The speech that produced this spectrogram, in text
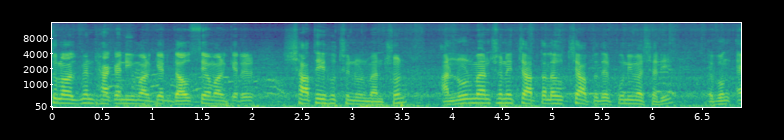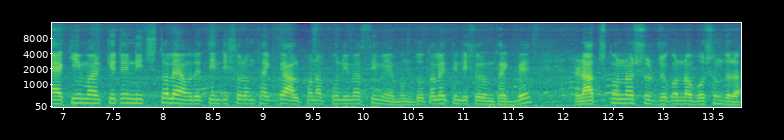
চলে আসবেন ঢাকা নিউ মার্কেট গাউসিয়া মার্কেটের সাথেই হচ্ছে নূর ম্যানশন আর নূর ম্যানশনের চারতলা হচ্ছে আপনাদের পূর্ণিমা শাড়ি। এবং একই মার্কেটের নিচতলায় আমাদের তিনটি শোরুম থাকবে, আলপনা পূর্ণিমা সিমে এবং দোতলায় তিনটি শোরুম থাকবে, রাজকন্যা, সূর্যকন্যা, বসুন্ধরা।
